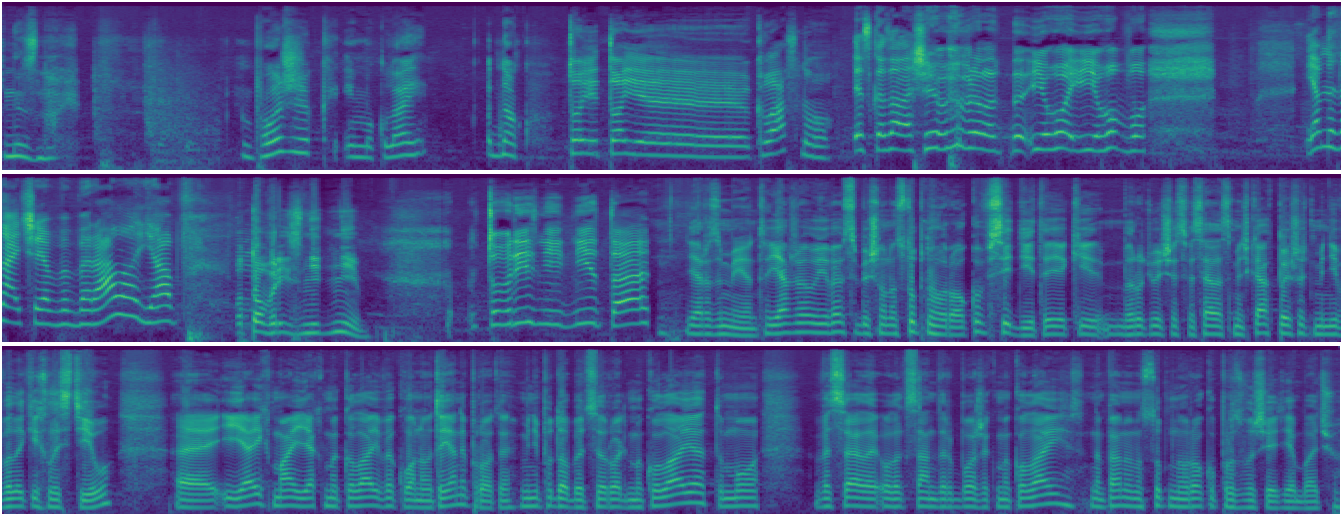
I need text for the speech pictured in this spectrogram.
Не знаю. Божик і Миколай однаково. То є, то є класно. Я сказала, що я вибрала його і його, бо я не знаю, чи я вибирала, я б. Ото в різні дні. То в різні дні, так. Я розумію. Я вже уявив собі, що наступного року всі діти, які беруть участь в веселих смічках, пишуть мені великих листів, е, і я їх маю як Миколай виконувати. Я не проти. Мені подобається роль Миколая, тому веселий Олександр Божик Миколай, напевно, наступного року прозвучить, я бачу.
